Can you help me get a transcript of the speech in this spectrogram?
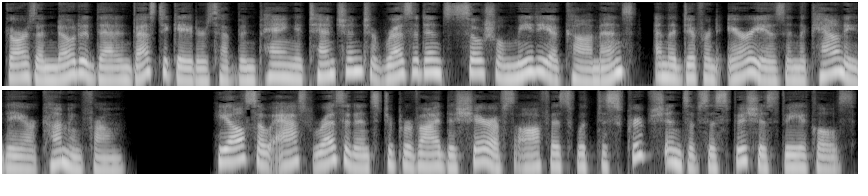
Garza noted that investigators have been paying attention to residents' social media comments and the different areas in the county they are coming from. He also asked residents to provide the sheriff's office with descriptions of suspicious vehicles.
